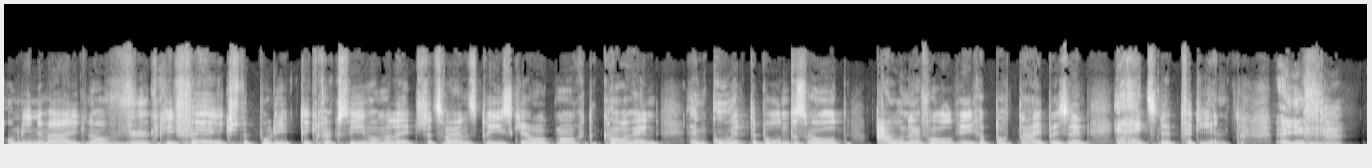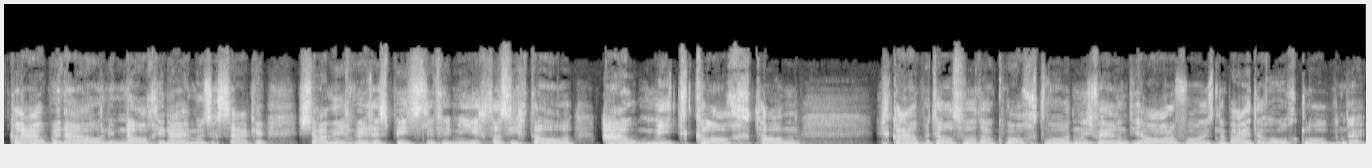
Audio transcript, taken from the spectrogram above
und meiner Meinung nach wirklich fähigsten Politiker gewesen, die wir in den letzten 20, 30 Jahren gemacht haben. Ein guter Bundesrat, auch ein erfolgreicher Parteipräsident. Er hat es nicht verdient. Ich glaube auch. Und im Nachhinein muss ich sagen, schäme ich mich ein bisschen für mich, dass ich da auch mitgelacht habe. Ich glaube, das, was da gemacht worden ist während Jahren von unseren beiden hochgelobenden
